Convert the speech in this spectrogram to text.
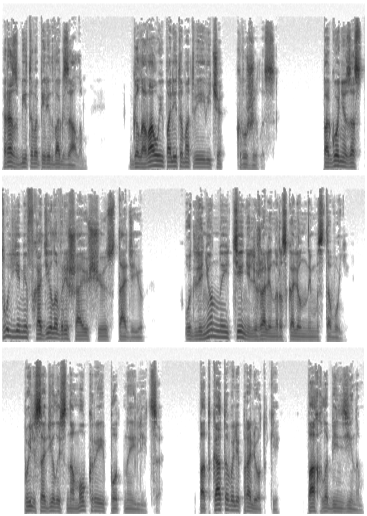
разбитого перед вокзалом. Голова у Ипполита Матвеевича кружилась. Погоня за стульями входила в решающую стадию. Удлиненные тени лежали на раскаленной мостовой. Пыль садилась на мокрые потные лица. Подкатывали пролетки. Пахло бензином.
